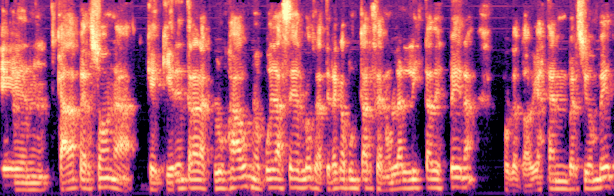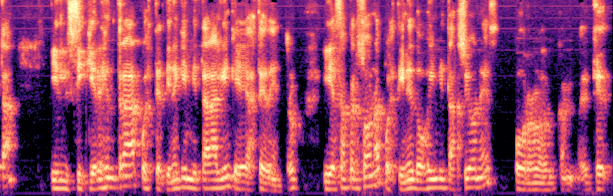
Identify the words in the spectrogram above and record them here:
En cada persona que quiere entrar a Clubhouse no puede hacerlo, o sea, tiene que apuntarse en una lista de espera, porque todavía está en versión beta, y si quieres entrar, pues te tiene que invitar a alguien que ya esté dentro. Y esa persona, pues tiene dos invitaciones por, que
